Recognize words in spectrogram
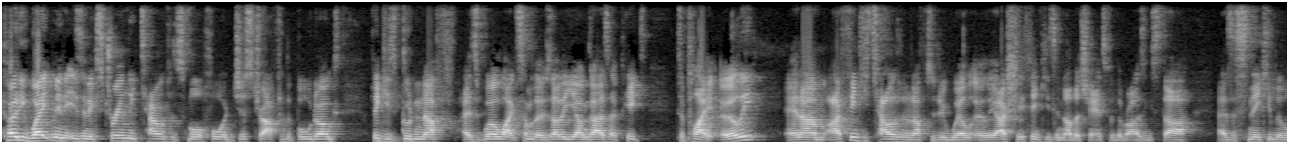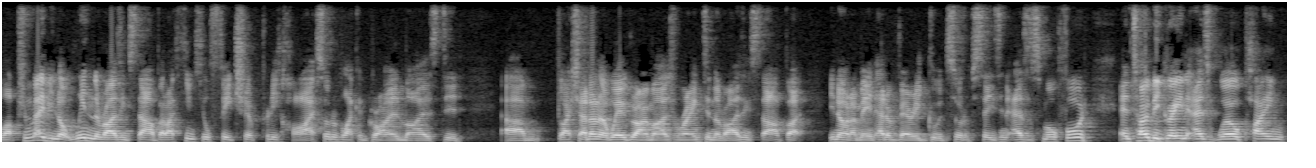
Cody Weightman is an extremely talented small forward, just drafted the Bulldogs. I think he's good enough as well, like some of those other young guys I picked, to play early. And um, I think he's talented enough to do well early. I actually think he's another chance for the Rising Star as a sneaky little option. Maybe not win the Rising Star, but I think he'll feature pretty high, sort of like a Brian Myers did. Um, actually, I don't know where Brian Myers ranked in the Rising Star, but you know what I mean. Had a very good sort of season as a small forward, and Toby Greene as well, playing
